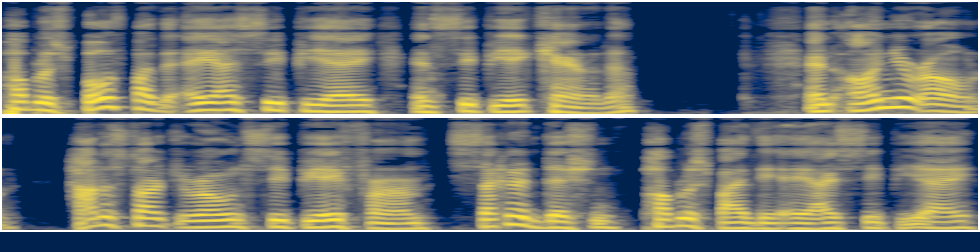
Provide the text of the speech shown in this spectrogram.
published both by the AICPA and CPA Canada, and On Your Own, How to Start Your Own CPA Firm, second edition, published by the AICPA.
